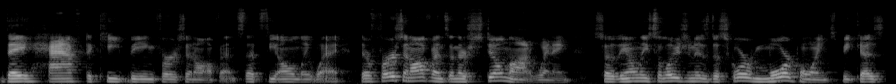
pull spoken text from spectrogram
they have to keep being first in offense. That's the only way. They're first in offense and they're still not winning. So the only solution is to score more points because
